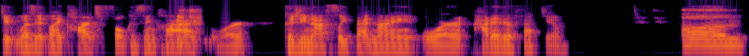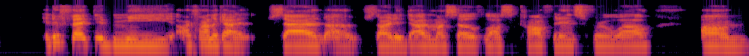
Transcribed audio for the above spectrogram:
Did was it like hard to focus in class, or could you not sleep at night, or how did it affect you? Um, it affected me. I kind of got sad. I started doubting myself, lost confidence for a while. Um,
